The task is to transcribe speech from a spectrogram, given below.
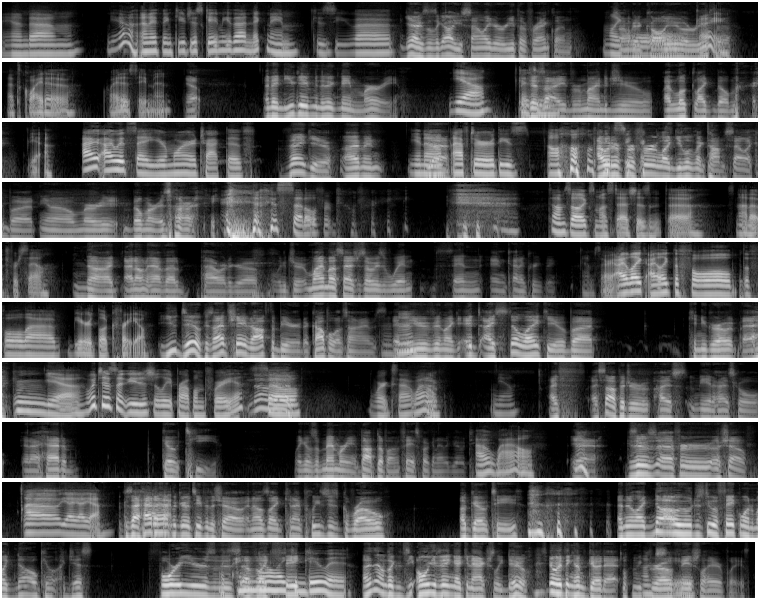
And um yeah, and I think you just gave me that nickname because you uh Yeah, because I was like, oh, you sound like Aretha Franklin. I'm like so I'm going to call you okay. Aretha. That's quite a quite a statement. Yep. And then you gave me the nickname Murray Yeah, because you- I reminded you I looked like Bill Murray. yeah. I I would say you're more attractive. Thank you. I mean, You know, Yeah. after these. All I would have preferred like you look like Tom Selleck, but you know, Murray, Bill Murray's all right. settle for Bill Murray. Tom Selleck's mustache isn't uh it's not up for sale. no, I, I don't have that power to grow. Look at your my mustache is always win, thin and kind of creepy. I'm sorry. I like I like the full the full uh beard look for you. You do because I've shaved off the beard a couple of times, Mhm. and you've been like, it, "I still like you, but can you grow it back?" Mm, yeah, which isn't usually a problem for you. No, so works out well. Yeah. I, f- I saw a picture of high, s- me in high school, and I had a goatee. Like it was a memory and popped up on Facebook, and I had a goatee. Oh wow. Yeah, because it was uh, for a show. Oh yeah yeah yeah. Because I had to have a goatee for the show, and I was like, "Can I please just grow a goatee?" and they're like, "No, we'll just do a fake one." I'm like, "No, can I just four years of this I of like I fake?" can do it. I know. I'm like, it's the only thing I can actually do. It's the only thing I'm good at. Let me Oh, grow geez. facial hair, please.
